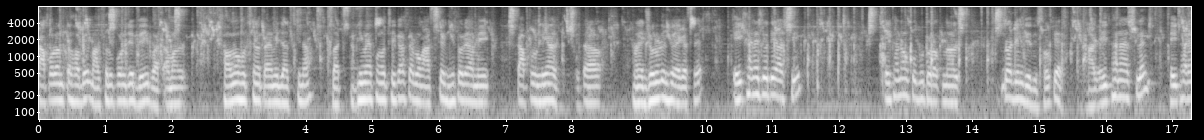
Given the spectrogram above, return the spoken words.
কাপড় আনতে হবে মাছের উপরে যে দেই বাট আমার সময় হচ্ছে না, তাই আমি যাচ্ছি না। বাট ডিম এখনও ঠিক আছে এবং আজকের ভিতরে আমি কাপড় নিয়ে আসব, এটা মানে জরুরি হয়ে গেছে। এইখানে যদি আসি, এখানেও কবুতর আপনার পুরো ডিম দিয়ে দিচ্ছে ওকে আর এইখানে আসলে, এইখানে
